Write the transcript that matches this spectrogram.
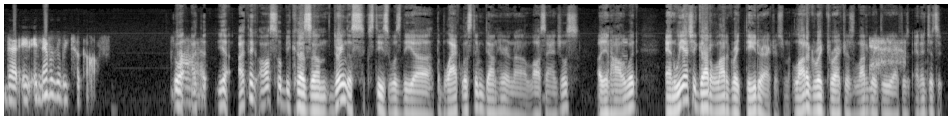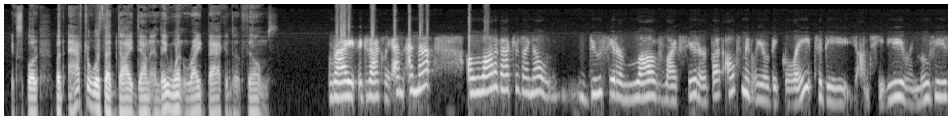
that it, it never really took off. Well, uh, I th- yeah, I think also because um, during the '60s was the uh, the blacklisting down here in uh, Los Angeles, uh, in Hollywood, and we actually got a lot of great theater actors from it, a lot of great directors, a lot of great theater actors, and it just exploded. But afterwards, that died down, and they went right back into films. Right, exactly, and and that a lot of actors I know do theater, love live theater, but ultimately it would be great to be on TV or in movies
